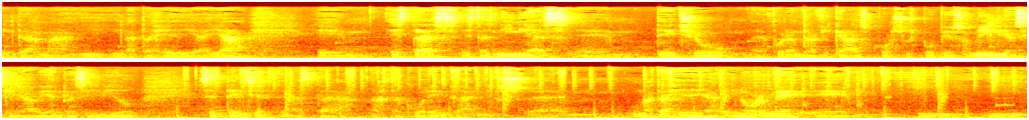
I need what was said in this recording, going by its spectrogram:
el, drama y, la tragedia allá. estas, estas niñas, de hecho, fueron traficadas por sus propias familias que ya habían recibido sentencias de hasta, hasta 40 años. una tragedia enorme y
